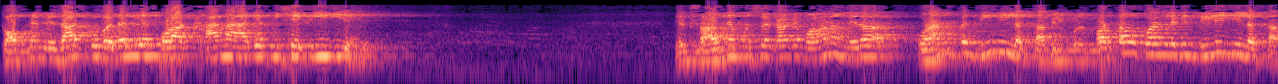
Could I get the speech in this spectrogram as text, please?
تو اپنے مزاج کو بدلیے، تھوڑا کھانا آگے پیچھے کیجیے۔ ایک صاحب نے مجھ سے کہا کہ مولانا میرا قرآن پہ دل نہیں لگتا بالکل۔ پڑھتا ہوں قرآن لیکن دل ہی نہیں لگتا۔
